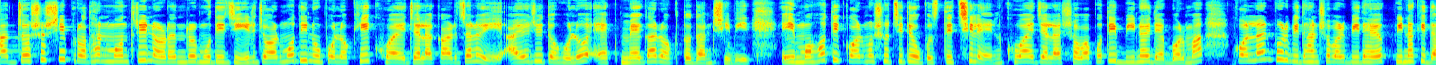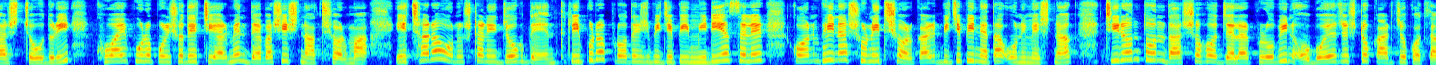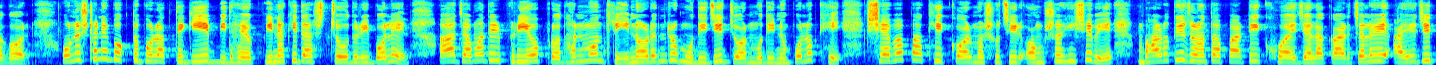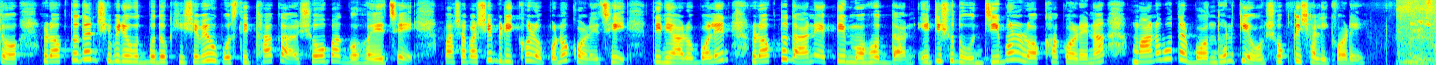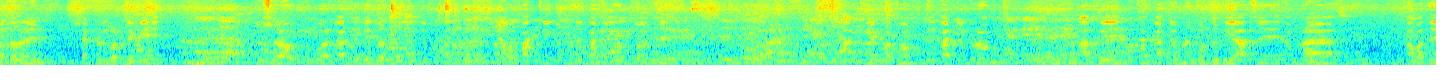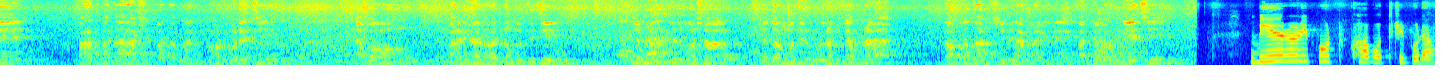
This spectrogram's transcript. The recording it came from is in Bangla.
আজ যশস্বী প্রধানমন্ত্রী নরেন্দ্র মোদীজির জন্মদিন উপলক্ষে খোয়াই জেলা কার্যালয়ে আয়োজিত হল এক মেগা রক্তদান শিবির। এই মহতি কর্মসূচিতে উপস্থিত ছিলেন খোয়াই জেলার সভাপতি বিনয় দেববর্মা, কল্যাণপুর বিধানসভার বিধায়ক পিনাকি দাস চৌধুরী, খোয়াই পুর পরিষদের চেয়ারম্যান দেবাশিস নাথ শর্মা। এছাড়াও অনুষ্ঠানে যোগ দেন ত্রিপুরা প্রদেশ বিজেপি মিডিয়া সেলের কনভেনার সুনীত সরকার, বিজেপি নেতা অনিমেষ নাগ, চিরন্তন দাস সহ জেলার প্রবীণ ও বয়োজ্যেষ্ঠ কার্যকর্তাগণ। অনুষ্ঠানে বক্তব্য রাখতে গিয়ে বিধায়ক পিনাকি দাস চৌধুরী বলেন, আজ আমাদের প্রিয় প্রধানমন্ত্রী নরেন্দ্র মোদীজির জন্মদিন উপলক্ষে সেবা পাক্ষিক কর্মসূচির অংশ হিসেবে ভারতীয় জনতা পার্টি খোয়াই জেলা কার্যালয়ে আয়োজিত রক্তদান শিবিরে উদ্বোধক হিসেবে উপস্থিত থাকা সৌভাগ্য হয়েছে। পাশাপাশি বৃক্ষরোপণও করেছি। তিনি আরও বলেন, রক্তদান একটি মহৎ দান। এটি শুধু জীবন রক্ষা করে না, মানবতার বন্ধনকেও শক্তিশালী করে। সতেরোই সেপ্টেম্বর থেকে দোসরা অক্টোবর গান্ধীজির জন্মজয়ন্তী পর্যন্ত দেবপাক্ষিক আমাদের কার্যক্রম চলছে। আজকে প্রথম যে কার্যক্রম, আজকে প্রথম কার্যক্রমের মধ্য দিয়ে আছে আমরা আমাদের ভারত মাতার আশীর্বাদ আমরা গ্রহণ করেছি এবং মাননীয় নরেন্দ্র মোদীজির যে পঁচাত্তর বছর যে জন্মদিন উপলক্ষে আমরা রক্তদান শিবির আমরা এখানে কার্যক্রম নিয়েছি। ব্যুরো রিপোর্ট খবর ত্রিপুরা।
